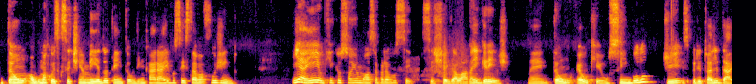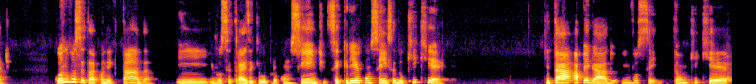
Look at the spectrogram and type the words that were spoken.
Então, alguma coisa que você tinha medo até então de encarar e você estava fugindo. E aí, o que, que o sonho mostra para você? Você chega lá na igreja. Né? Então, é o que? Um símbolo de espiritualidade. Quando você está conectada e, e, você traz aquilo para o consciente, você cria consciência do que, que é, que está apegado em você. Então, o que, que é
